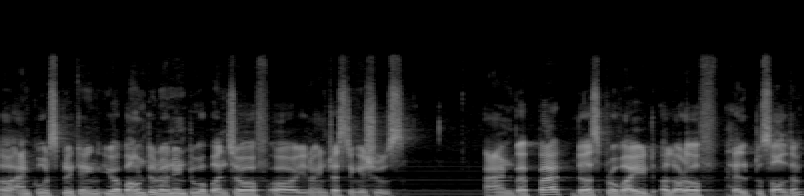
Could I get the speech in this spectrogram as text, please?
uh, and code splitting, you are bound to run into a bunch of uh, you know, interesting issues. And Webpack does provide a lot of help to solve them,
